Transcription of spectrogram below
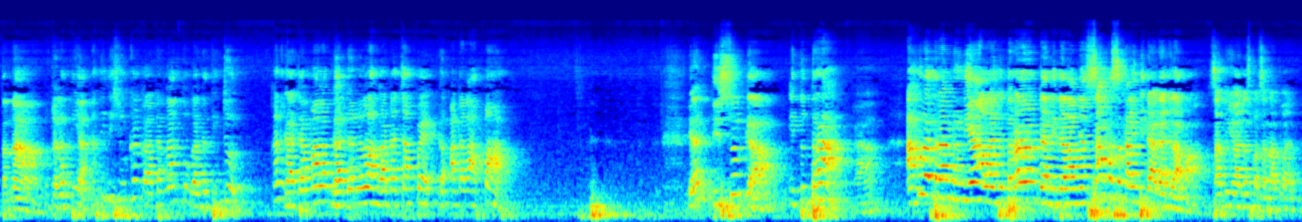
tenang, udah latihan. Nanti di surga nggak ada ngantuk, nggak ada tidur. Kan nggak ada malam, nggak ada lelah, nggak ada capek, nggak ada lapar. Ya, di surga itu terang. Ya. Akulah terang dunia, Allah itu terang dan di dalamnya sama sekali tidak ada gelap. Satu Yohanes pasal 1 ayat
